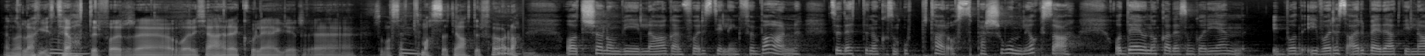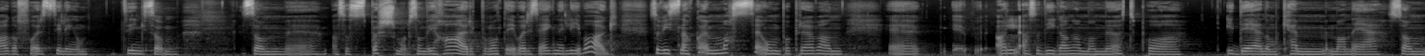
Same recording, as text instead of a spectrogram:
enn å lage mm. teater for uh, våre kjære kolleger uh, som har sett mm. masse teater før. Da. Og at selv om vi lager en forestilling for barn, så er dette noe som opptar oss personlig også. Og det er jo noe av det som går igjen i, både, i vårt arbeid, at vi lager forestilling om ting som som, uh, altså spørsmål som vi har på en måte i våre egne liv òg. Så vi snakka jo masse om på prøvene all, altså de gangene man møter på ideen om hvem man er som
